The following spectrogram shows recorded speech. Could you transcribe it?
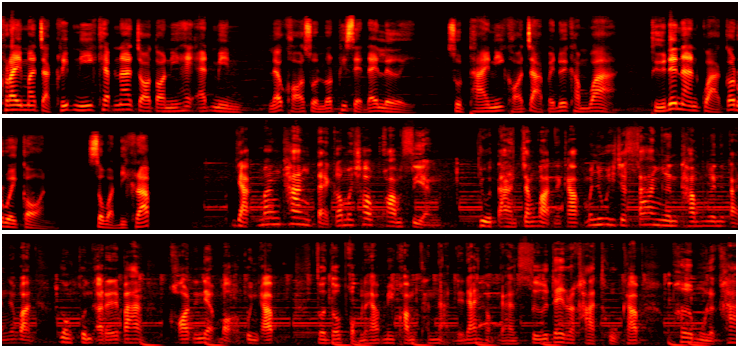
ใครมาจากคลิปนี้แคปหน้าจอตอนนี้ให้แอดมิน แล้วขอส่วนลดพิเศษได้เลย สุดท้ายนี้ขอจากไปด้วยคำว่า ถือได้นานกว่าก็รวยก่อน สวัสดีครับ อยากมั่งคั่งแต่ก็ไม่ชอบความเสี่ยง อยู่ต่างจังหวัดนะครับ ไม่รู้ที่จะสร้างเงินทำเงินในต่างจังหวัด ลงทุนอะไรได้บ้าง คอร์สนี้เนี่ยเหมาะกับคุณครับ ส่วนตัวผมนะครับมีความถนัดในด้านของการซื้อได้ราคาถูกครับเพิ่มมูลค่า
